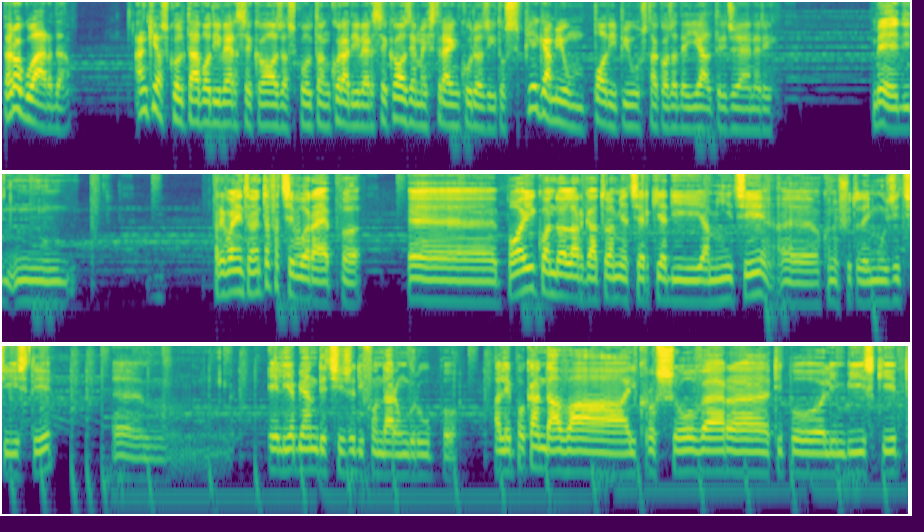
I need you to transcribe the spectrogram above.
Però guarda, anche io ascoltavo diverse cose, ascolto ancora diverse cose e mi stra incuriosito. Spiegami un po' di più sta cosa degli altri generi. Beh, di- mh, prevalentemente facevo rap. Eh, poi quando ho allargato la mia cerchia di amici eh, ho conosciuto dei musicisti ehm, e lì abbiamo deciso di fondare un gruppo. All'epoca andava il crossover eh, tipo Limbiskit.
